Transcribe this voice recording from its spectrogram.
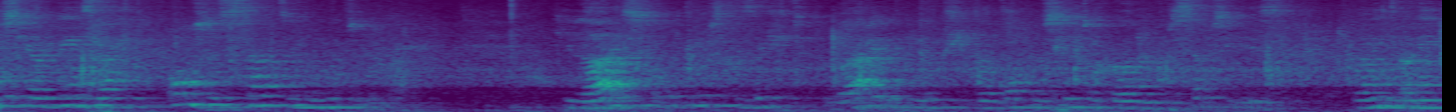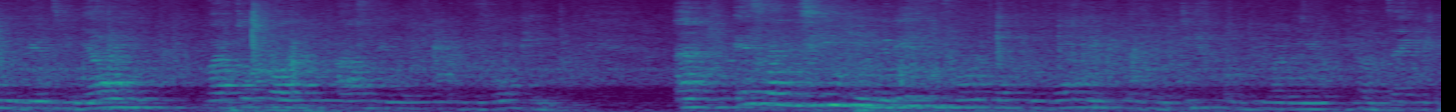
Want OCMW zegt, onze centen moeten. Hilarisch op het eerste gezicht, waar ik denk dat dat misschien toch wel de perceptie is van niet alleen de 14-jarigen, maar toch wel een aandeel van de bevolking. En is er misschien geen reden voor dat de bevolking effectief op die manier gaat denken?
